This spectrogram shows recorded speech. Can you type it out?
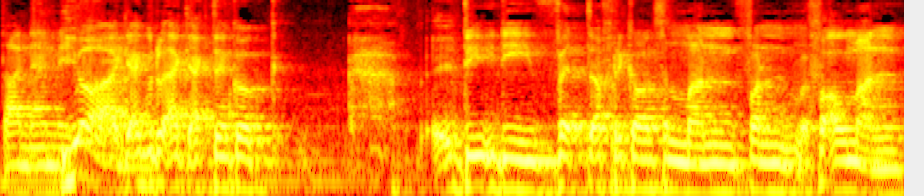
dynamic. Ja, ek ek bedoel ek ek dink ook die die wit Afrikaanse man van veral man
